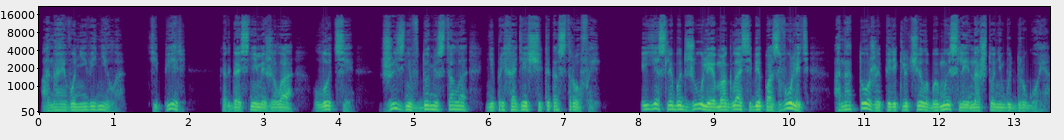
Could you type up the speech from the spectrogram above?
Она его не винила. Теперь, когда с ними жила Лотти, жизнь в доме стала неприходящей катастрофой. И если бы Джулия могла себе позволить, она тоже переключила бы мысли на что-нибудь другое.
